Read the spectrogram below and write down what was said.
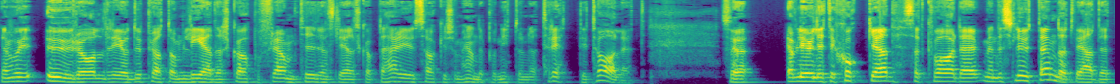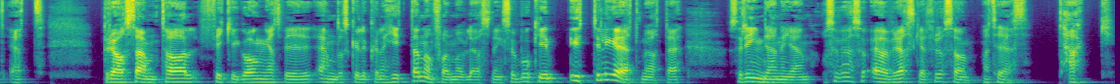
Den var ju uråldrig och du pratar om ledarskap och framtidens ledarskap. Det här är ju saker som hände på 1930-talet. Så jag blev lite chockad, satt kvar där, men det slutade ändå att vi hade ett, ett bra samtal, fick igång att vi ändå skulle kunna hitta någon form av lösning. Så bokade in ytterligare ett möte. Så ringde han igen och så var jag så överraskad för då sa han Mattias, tack.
